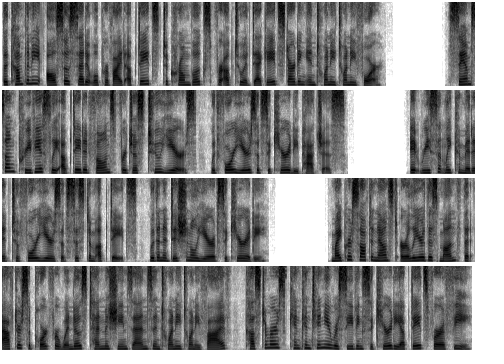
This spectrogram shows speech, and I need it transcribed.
The company also said it will provide updates to Chromebooks for up to a decade starting in 2024. Samsung previously updated phones for just two years, with four years of security patches. It recently committed to four years of system updates, with an additional year of security. Microsoft announced earlier this month that after support for Windows 10 machines ends in 2025, customers can continue receiving security updates for a fee.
